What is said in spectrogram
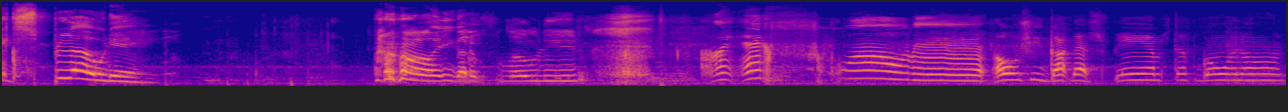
Exploded. Oh, you got exploded. I exploded. Oh, she got that spam stuff going on.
